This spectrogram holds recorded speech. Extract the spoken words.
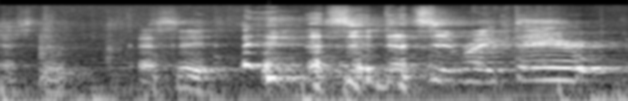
That's the, that's it. that's it, that's it right there.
